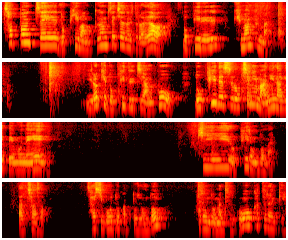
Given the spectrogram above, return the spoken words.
첫 번째 높이만큼 섹션을 들어요. 높이를 귀만큼만 이렇게 높이 들지 않고 높이 들수록 층이 많이 나기 때문에 귀 높이 정도만 낮춰서 45도 각도 정도 그 정도만 들고 커트를 할게요.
